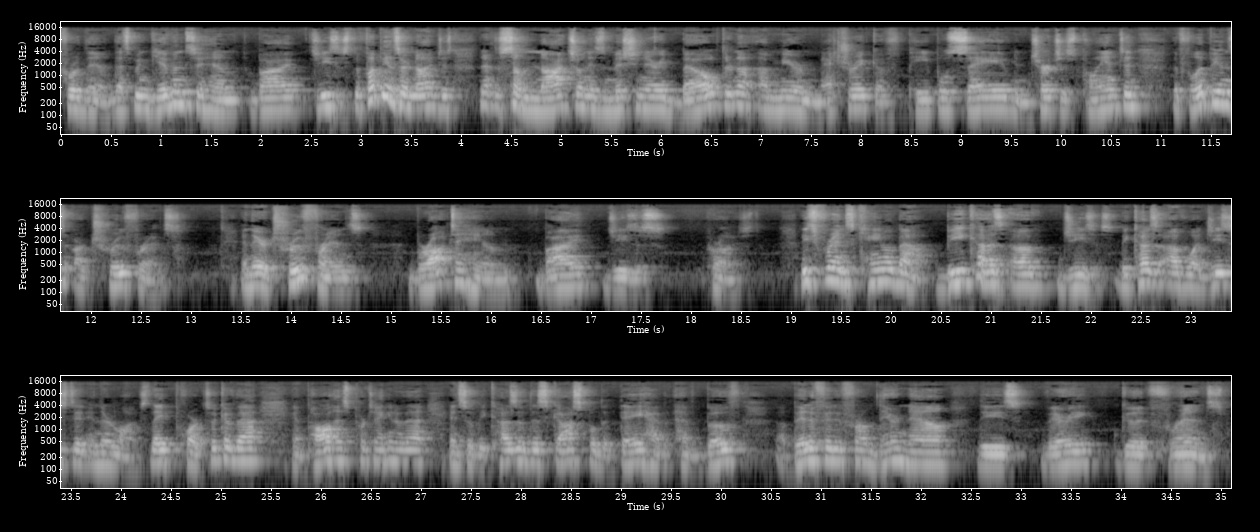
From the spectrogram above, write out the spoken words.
for them that's been given to him by Jesus. The Philippians are not just, they're not some notch on his missionary belt. They're not a mere metric of people saved and churches planted. The Philippians are true friends. And they are true friends brought to him by Jesus Christ. These friends came about because of Jesus, because of what Jesus did in their lives. They partook of that, and Paul has partaken of that. And so, because of this gospel that they have, have both uh, benefited from, they're now these very good friends.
